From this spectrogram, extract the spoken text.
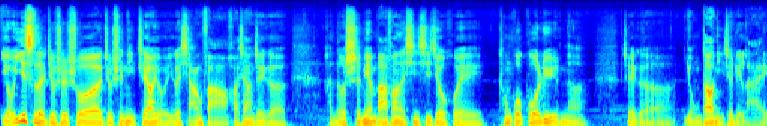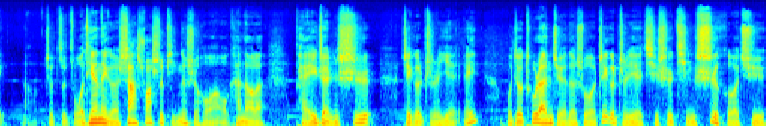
有意思的就是说，就是你只要有一个想法啊，好像这个很多十面八方的信息就会通过过滤呢，这个涌到你这里来啊。就昨昨天那个刷刷视频的时候啊，我看到了陪诊师。这个职业，哎，我就突然觉得说，这个职业其实挺适合去，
